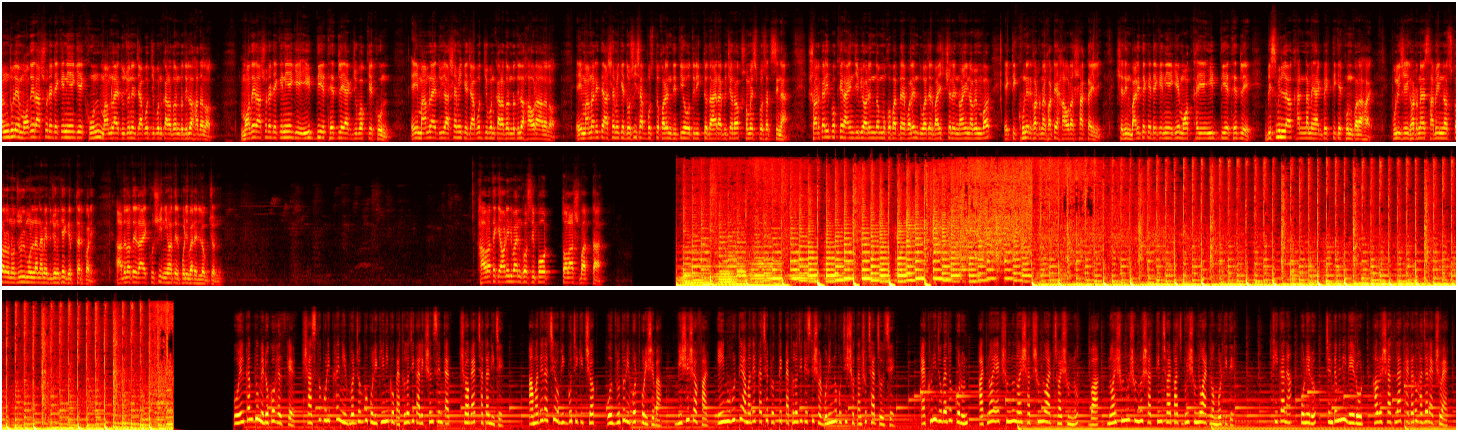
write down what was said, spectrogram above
আন্দুলে মদের আসরে ডেকে নিয়ে গিয়ে খুন, মামলায় দুজনের যাবজ্জীবন কারাদণ্ড দিল আদালত। মদের আসরে ডেকে নিয়ে গিয়ে ইট দিয়ে থেতলে এক যুবককে খুন। এই মামলায় দুই আসামিকে যাবজ্জীবন কারাদণ্ড দিল হাওড়া আদালত। এই মামলাটিতে আসামিকে দোষী সাব্যস্ত করেন দ্বিতীয় অতিরিক্ত দায়রা বিচারক সোমেশ প্রসাদ সিনহা। সরকারি পক্ষের আইনজীবী অরিন্দম মুখোপাধ্যায় বলেন দু হাজার বাইশ সালের নয় নভেম্বর একটি খুনের ঘটনা ঘটে হাওড়া সাকরাইলে। সেদিন বাড়ি থেকে ডেকে নিয়ে গিয়ে মদ খাইয়ে ইট দিয়ে থেতলে বিসমিল্লাহ খান নামে এক ব্যক্তিকে খুন করা হয়। পুলিশ এই ঘটনায় সাবির নস্কর ও নজরুল মোল্লা নামে দুজনকে গ্রেপ্তার করে। আদালতের রায় খুশি নিহতের পরিবারের লোকজন। হাওড়া থেকে অনির্বাণ ঘোষ রিপোর্ট, তলাশ বার্তা। ওয়েলকাম টু মেডোকো হেলথকেয়ার, স্বাস্থ্য পরীক্ষায় নির্ভরযোগ্য পলিক্লিনিক ও প্যাথোলজি কালেকশন সেন্টার সব এক ছাতার নিচে। আমাদের আছে অভিজ্ঞ চিকিৎসক ও দ্রুত রিপোর্ট পরিষেবা। বিশেষ অফার। এই মুহূর্তে আমাদের কাছে প্রত্যেক প্যাথোলজি টেস্টে সর্বনিম্ন পঁচিশ শতাংশ ছাড় চলছে। এখনই যোগাযোগ করুন আট নয় এক শূন্য নয় সাত শূন্য আট ছয় শূন্য বা নয় শূন্য শূন্য সাত তিন ছয় পাঁচ দুই শূন্য আট নম্বরটিতে। ঠিকানা, পনেরো চিন্তামিনী ডে রোড, হাওড়া সাত লাখ এগারো হাজার একশো এক।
